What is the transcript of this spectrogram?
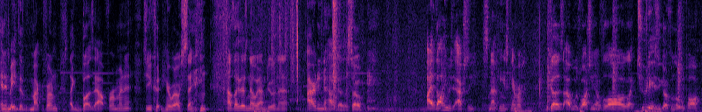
and it made the microphone like buzz out for a minute, so you couldn't hear what I was saying. I was like, "There's no way I'm doing that." I already know how he does it, so I thought he was actually smacking his camera because I was watching a vlog like two days ago from Logan Paul.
